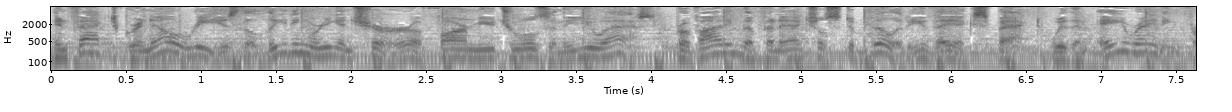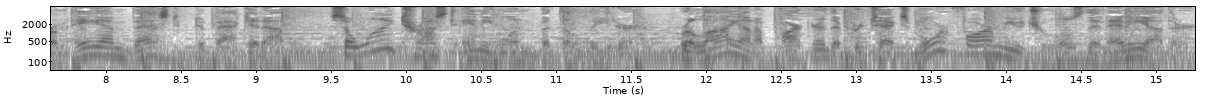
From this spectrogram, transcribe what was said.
In fact, Grinnell Re is the leading reinsurer of farm mutuals in the U.S., providing the financial stability they expect with an A rating from AM Best to back it up. So why trust anyone but the leader? Rely on a partner that protects more farm mutuals than any other.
